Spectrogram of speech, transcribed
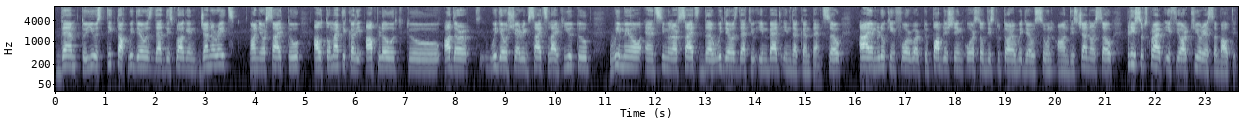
them to use TikTok videos that this plugin generates on your site to automatically upload to other video sharing sites like YouTube, Vimeo and similar sites the videos that you embed in the content. So I am looking forward to publishing also this tutorial video soon on this channel. So please subscribe if you are curious about it.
